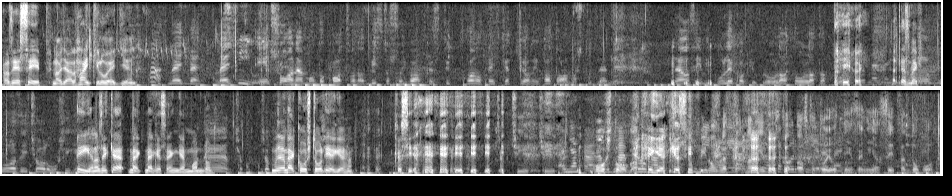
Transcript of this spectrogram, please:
Azért szép nagy áll. Hány kiló egy ilyen? Hát 40, 40 fiú. én soha nem mondok 60-at, biztos, hogy van köztük, van ott egy-kettő, ami hatalmas tud lenni. De azért, mikor lekapjuk róla a tollat, akkor, Hát ez meg... akkor azért csalós, igen. Igen, azért kell, meg, megesz engem, mondom. Nem, csak, csak, De Megkóstol, igen. Köszi. csak csíp, csíp. Kóstolga. Igen, köszi. Finom lesz. Na nézd azt a, azt a tojót, nézd, milyen szépen dobolt.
